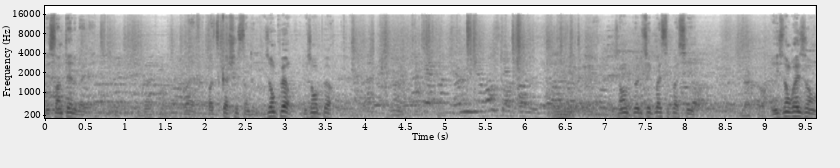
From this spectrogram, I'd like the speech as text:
des centaines de baguettes. Ouais, faut pas se cacher. Ils ont peur, ils ont peur. Ils ont peur de ce qui va se passer. Ils ont raison.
